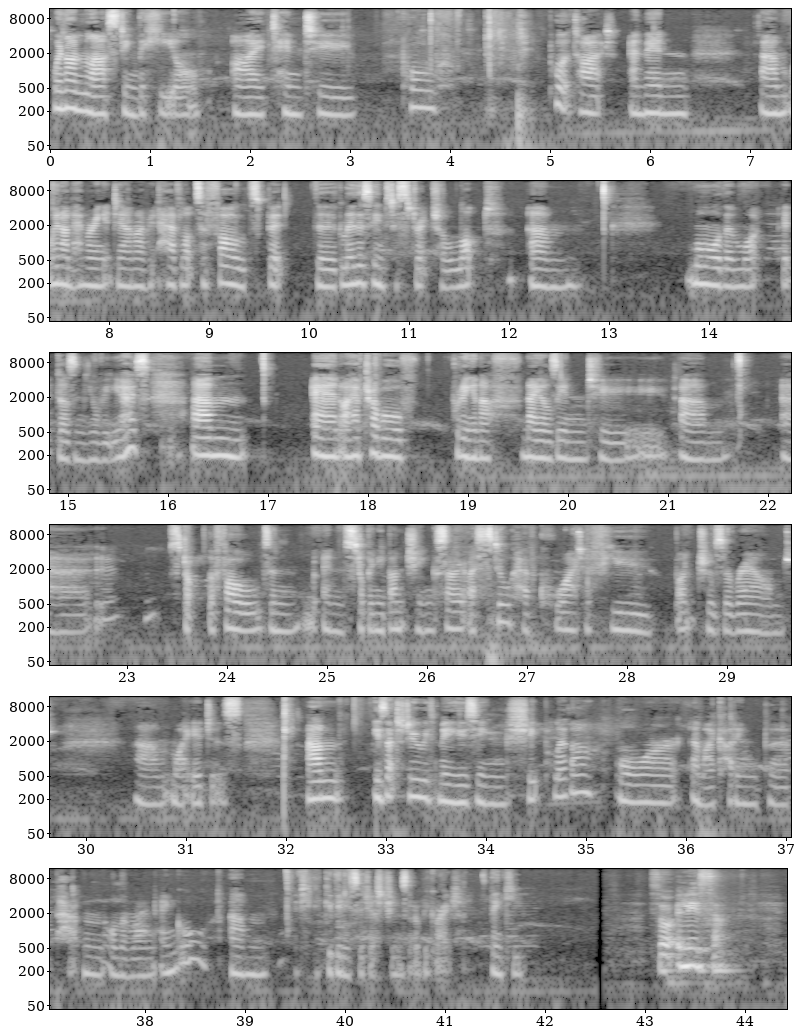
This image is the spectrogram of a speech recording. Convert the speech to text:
when I'm lasting the heel, I tend to pull pull it tight, and then um, when I'm hammering it down, I have lots of folds, but the leather seems to stretch a lot um, more than what it does in your videos. Um, and I have trouble putting enough nails in to um, uh, stop the folds and, and stop any bunching. So I still have quite a few bunches around um, my edges. Um, is that to do with me using sheep leather or am I cutting the pattern on the wrong angle? Um, if you could give any suggestions, that would be great. Thank you. So Elisa,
